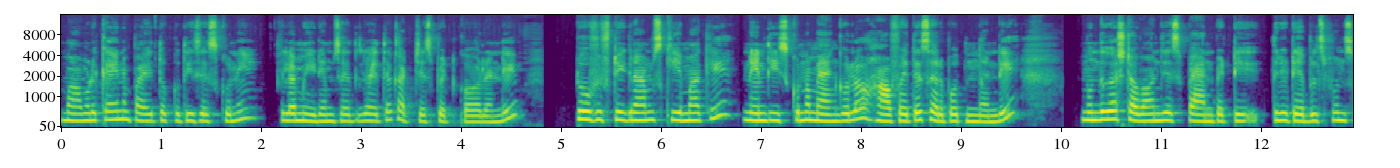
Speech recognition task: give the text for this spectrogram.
మామిడికాయను పై తొక్కు తీసేసుకుని ఇలా మీడియం సైజులో అయితే కట్ చేసి పెట్టుకోవాలండి. టూ ఫిఫ్టీ గ్రామ్స్ కీమాకి నేను తీసుకున్న మ్యాంగోలో హాఫ్ అయితే సరిపోతుందండి. ముందుగా స్టవ్ ఆన్ చేసి ప్యాన్ పెట్టి త్రీ టేబుల్ స్పూన్స్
